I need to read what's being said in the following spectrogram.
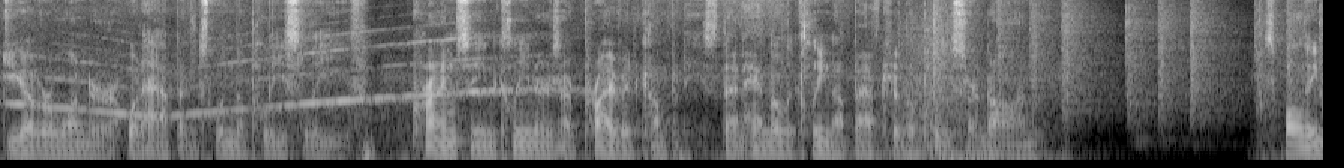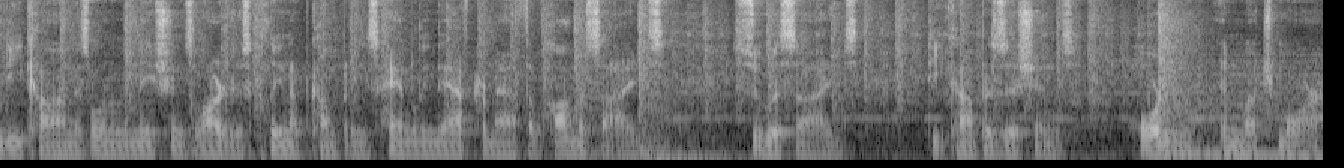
Do you ever wonder what happens when the police leave? Crime scene cleaners are private companies that handle the cleanup after the police are gone. Spalding Decon is one of the nation's largest cleanup companies handling the aftermath of homicides, suicides, decompositions, hoarding, and much more.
